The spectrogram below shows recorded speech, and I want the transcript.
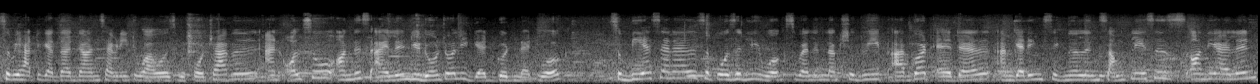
So we had to get that done 72 hours before travel and also on this island you don't really get good network. So BSNL supposedly works well in Lakshadweep. I've got Airtel. I'm getting signal in some places on the island,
